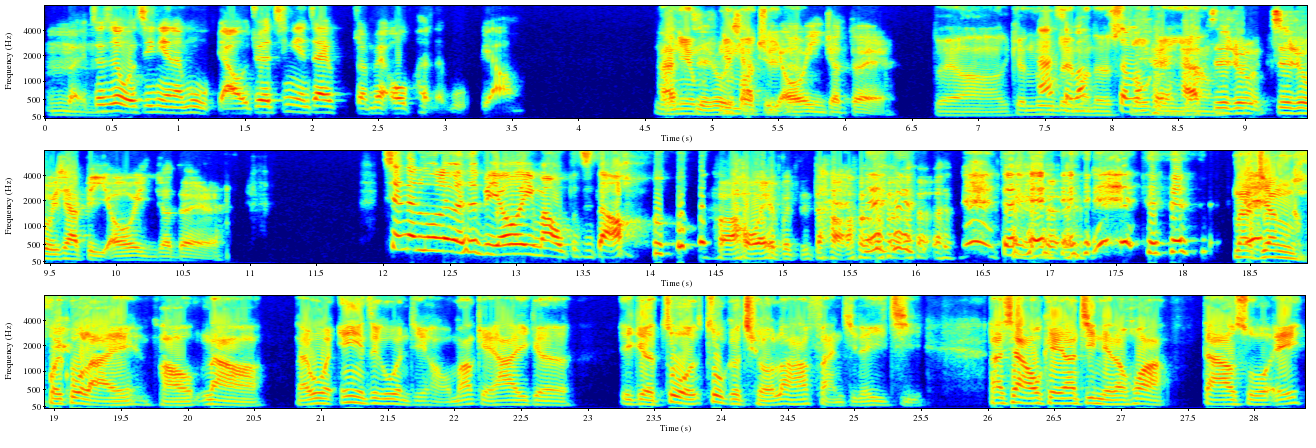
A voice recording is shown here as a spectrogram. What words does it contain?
嗯，对，这是我今年的目标。我觉得今年在准备 open 的目标。那你自入一下比 all in 就对了。对啊，跟 Lululemon 的 slogan 一样。自入自入一下比 all in 就对了。现在 Lululemon 是比 all in 吗？我不知道。啊，我也不知道。对。那这样回过来，好，那来问 Annie 这个问题，好，我们要给他一个一个做做个球，让他反击的一击。那像 OK，那今年的话，大家说，诶，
